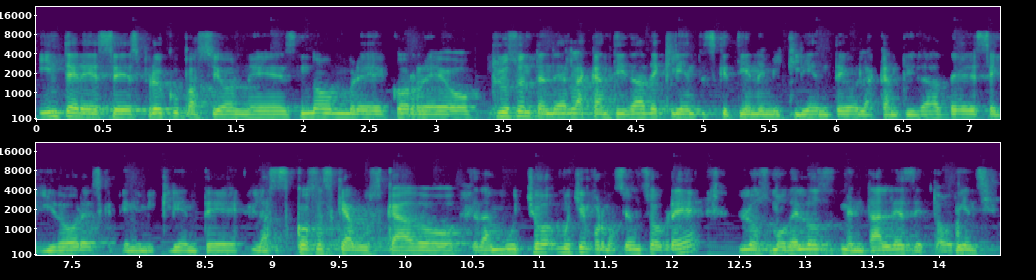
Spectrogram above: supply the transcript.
Intereses, preocupaciones, nombre, correo, incluso entender la cantidad de clientes que tiene mi cliente o la cantidad de seguidores que tiene mi cliente, las cosas que ha buscado. Te da mucho, mucha información sobre los modelos mentales de tu audiencia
